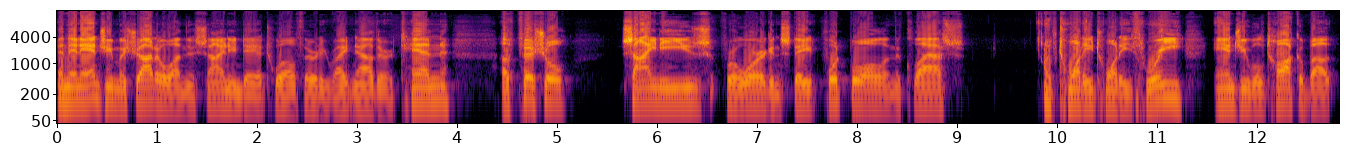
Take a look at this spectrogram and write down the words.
And then Angie Machado on this signing day at 12:30. Right now, there are 10 official signees for Oregon State football in the class of 2023. Angie will talk about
